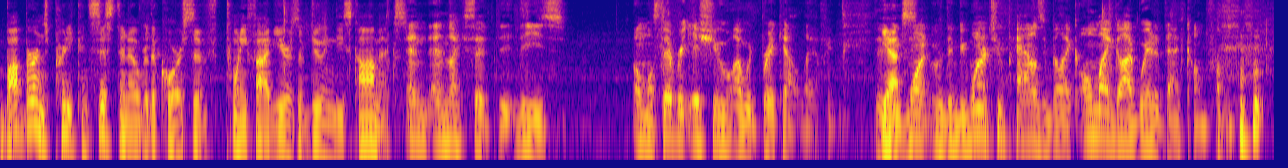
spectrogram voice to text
Bob Burns pretty consistent over the course of 25 years of doing these comics. and and like I said, th- these almost every issue I would break out laughing. There'd Yes. be one there'd be one or two panels and be like, "Oh my god, where did that come from?"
